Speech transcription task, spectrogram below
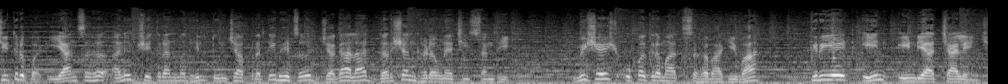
चित्रपट यांसह अनेक क्षेत्रांमधील तुमच्या प्रतिभेचं जगाला दर्शन घडवण्याची संधी. विशेष उपक्रमात सहभागी व्हा. क्रिएट इन इंडिया चॅलेंज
